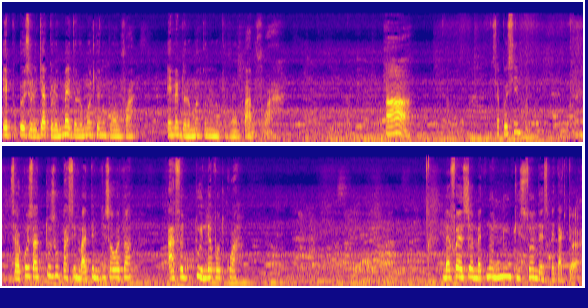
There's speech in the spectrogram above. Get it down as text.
Et pour eux, c'est le diable que le met dans le monde que nous pouvons voir. Et même dans le monde que nous ne pouvons pas voir. Ah, C'est possible. C'est à cause ça, toujours passé matin, midi, soir, autant, a fait tout et n'importe quoi. Mes frères et sœurs, maintenant, nous qui sommes des spectateurs,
